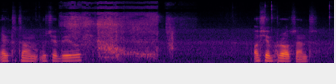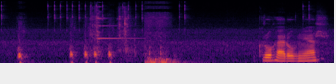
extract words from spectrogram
Jak to tam u ciebie już? 8%. Kruche również.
